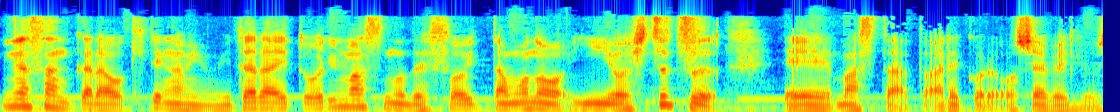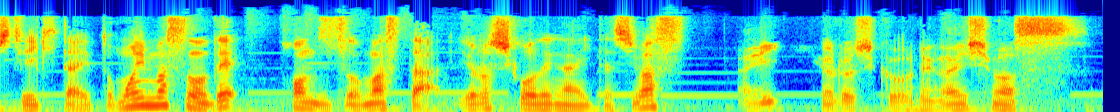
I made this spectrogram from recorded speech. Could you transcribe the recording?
皆さんから置き手紙をいただいておりますので、そういったものを引用しつつ、えー、マスターとあれこれおしゃべりをしていきたいと思いますので、本日のマスターよろしくお願いいたします。はい、よろしくお願いします。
